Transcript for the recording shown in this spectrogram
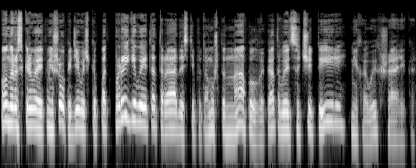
Он раскрывает мешок, и девочка подпрыгивает от радости, потому что на пол выкатывается четыре меховых шарика.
